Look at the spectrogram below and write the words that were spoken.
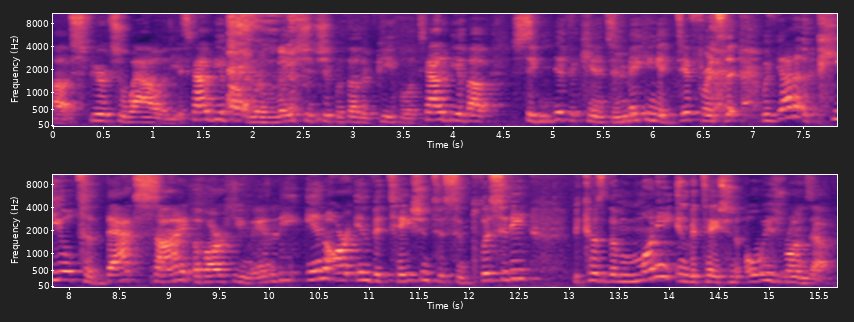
uh, spirituality. It's got to be about relationship with other people. It's got to be about significance and making a difference. That we've got to appeal to that side of our humanity in our invitation to simplicity, because the money invitation always runs out,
